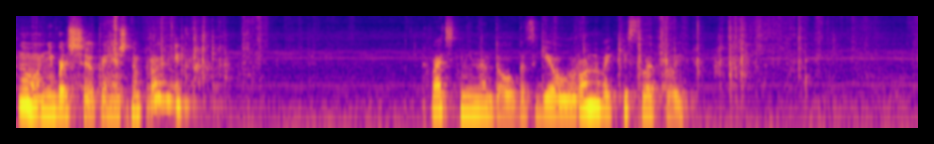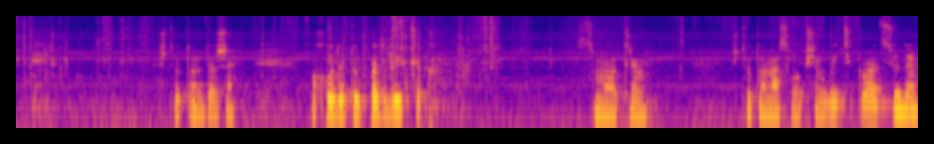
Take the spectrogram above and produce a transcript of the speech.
Ну, небольшой, конечно, пробник. Хватит ненадолго. С гиалуроновой кислотой. Что-то он даже, походу, тут подвытек. Смотрим. Что-то у нас, в общем, вытекло отсюда,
